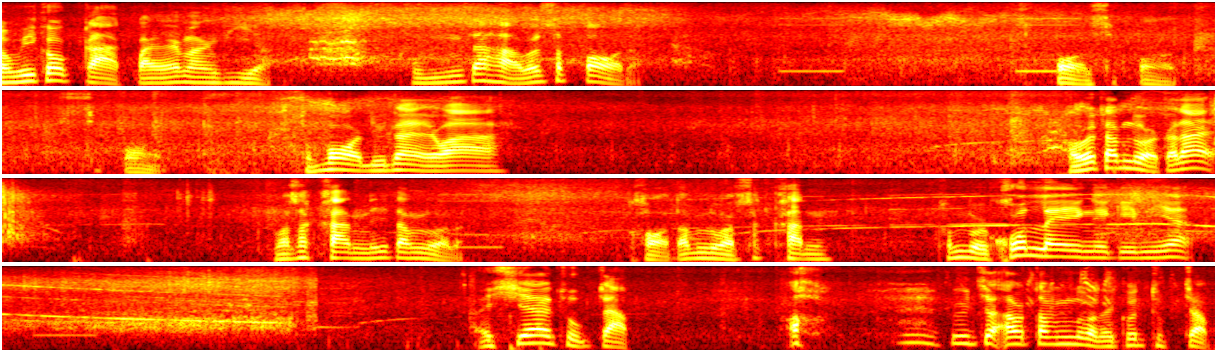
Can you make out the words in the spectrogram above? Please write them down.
จอวิก็กากไปบางทีอะ ผมจะหาว่าสปอร์ตอะ สปอร์ต สปอร์ต สปอร์ต สปอร์ตอยู่ไหนวะ เอาไว้ตำรวจก็ได้ มาสักคันที่ตำรวจอะขอตำรวจสักคัน ตำรวจโคตรเลงในเกมเนี้ยไอ้เชี่ยถูกจับอ๋อกูจะเอาตำรวจไอ้คนถูกจับ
